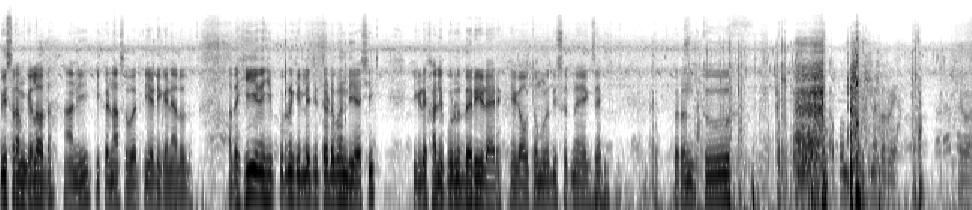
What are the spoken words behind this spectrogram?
विश्राम केला होता आणि तिकडनं असं वरती या ठिकाणी आलो होतो. आता ही ना ही पूर्ण किल्ल्याची तटबंदी आहे अशी. इकडे खाली पूर्ण दरी डायरेक्ट हे गावतामुळं दिसत नाही एक्झॅक्ट परंतु आपण प्रयत्न करूया. तेव्हा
